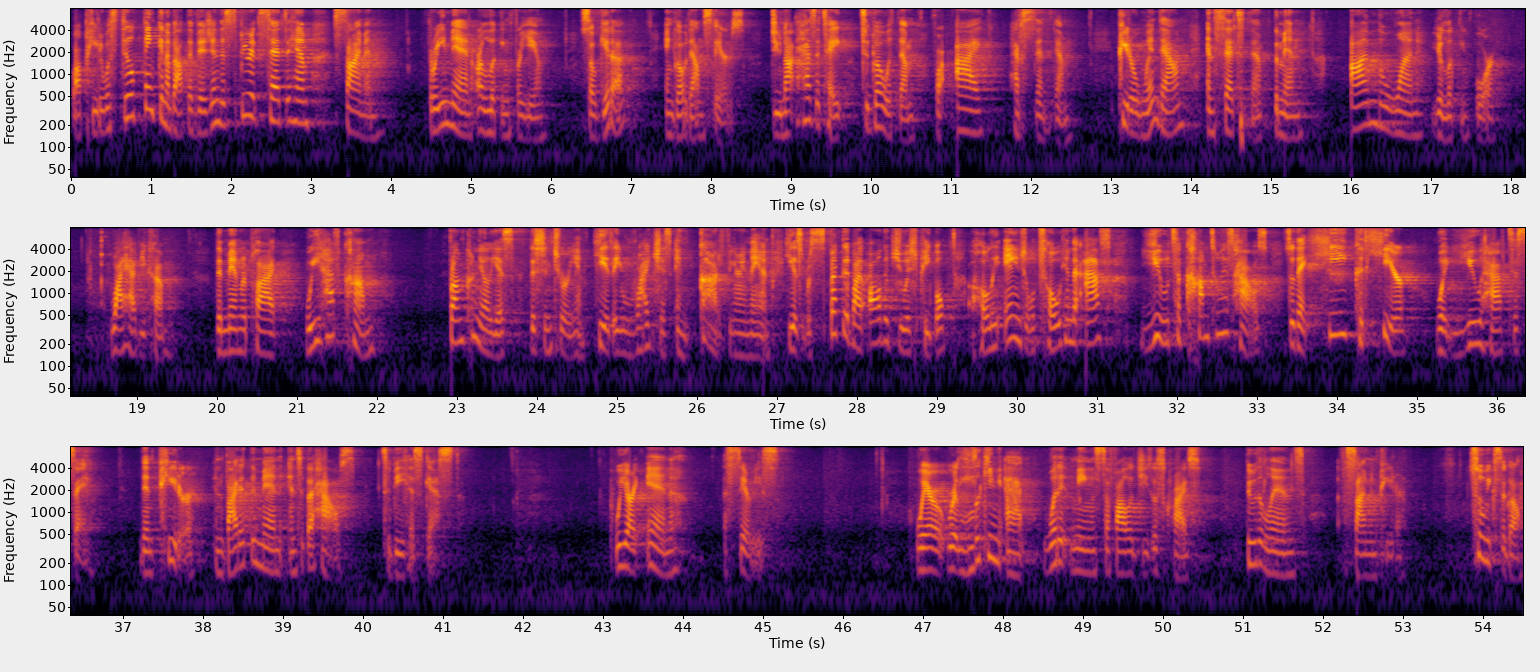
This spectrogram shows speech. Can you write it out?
While Peter was still thinking about the vision, the Spirit said to him, Simon, three men are looking for you. So get up and go downstairs. Do not hesitate to go with them, for I have sent them. Peter went down and said to them, the men, I'm the one you're looking for. Why have you come? The men replied, We have come from Cornelius the centurion. He is a righteous and God fearing man. He is respected by all the Jewish people. A holy angel told him to ask you to come to his house so that he could hear what you have to say. Then Peter invited the men into the house to be his guest. We are in a series where we're looking at what it means to follow Jesus Christ through the lens of Simon Peter. Two weeks ago,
